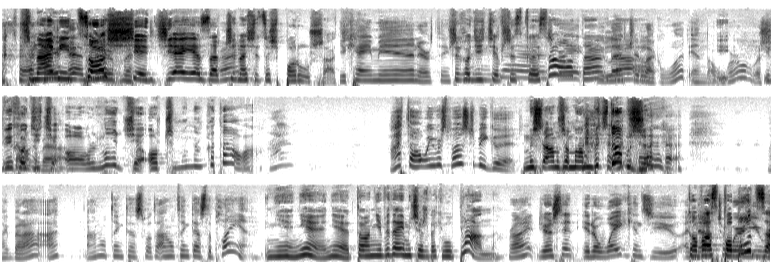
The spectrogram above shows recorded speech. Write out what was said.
Przynajmniej coś się dzieje, zaczyna się coś poruszać. You came in, Przychodzicie, wszystko jest, o, tak, You left, tak. you're like, what in the I- world was I wychodzicie, o ludzie, o czym ona gadała. I thought we were supposed to be good. Myślałam, że mam być dobrzy. Like, but I, I, I don't think that's what I don't think that's the plan, Nie, nie, nie, to nie wydaje mi się, że taki był plan. right? You understand? It awakens you To was pobudza.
